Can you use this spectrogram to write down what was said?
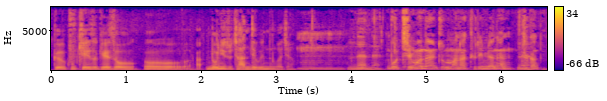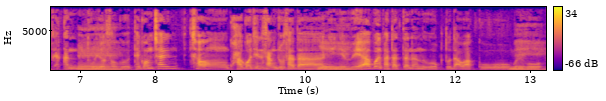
그 국회에서 계속 어 논의조차 안 되고 있는 거죠. 음, 네네. 뭐 질문을 좀 하나 드리면은 네. 약간 약간 네. 돌려서 그 대검찰청 과거 진상 조사단이 예, 예. 이제 외압을 받았다는 의혹도 나왔고 그리고 네.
